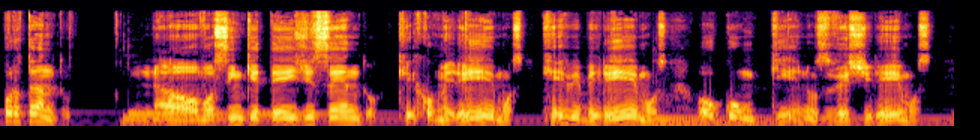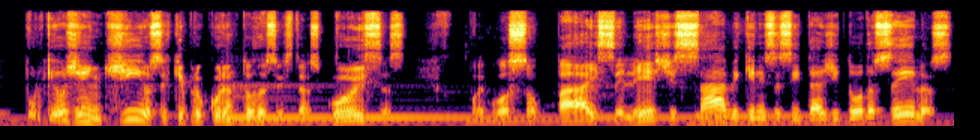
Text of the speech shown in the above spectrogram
Portanto, não vos inquieteis dizendo: que comeremos, que beberemos, ou com que nos vestiremos, porque os gentios é que procuram todas estas coisas, pois vosso Pai Celeste sabe que necessitais de todas elas.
